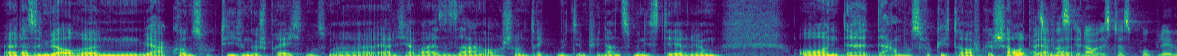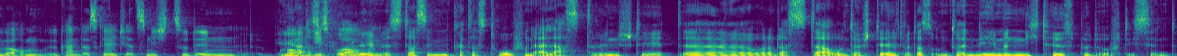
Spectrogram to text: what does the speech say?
Äh, da sind wir auch in ja, konstruktiven Gesprächen, muss man ehrlicherweise sagen, auch schon direkt mit dem Finanzministerium. Und da muss wirklich drauf geschaut also werden. Was genau ist das Problem? Warum kann das Geld jetzt nicht zu den kommen, Ja, das Problem brauchen? ist, dass im Katastrophenerlass drinsteht äh, oder dass da unterstellt wird, dass Unternehmen nicht hilft hilfsbedürftig sind.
